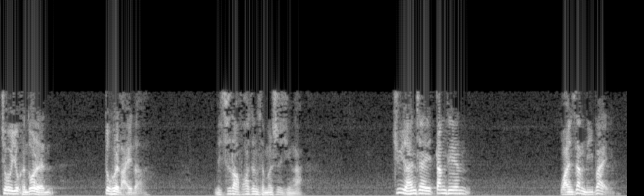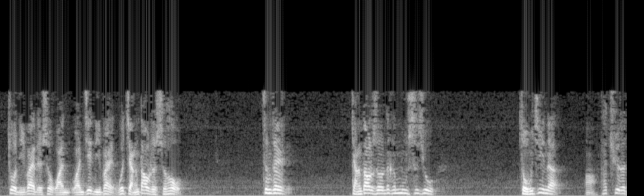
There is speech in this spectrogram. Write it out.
就会有很多人都会来的。你知道发生什么事情啊？居然在当天。”晚上礼拜做礼拜的时候，晚晚间礼拜，我讲道的时候，正在讲道的时候，那个牧师就走进了啊，他去了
